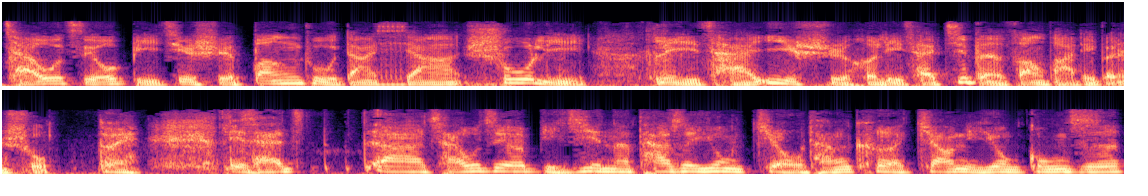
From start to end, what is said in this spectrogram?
财务自由笔记》是帮助大家梳理理财意识和理财基本方法的一本书。对，理财啊、财务自由笔记呢，它是用九堂课教你用工资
